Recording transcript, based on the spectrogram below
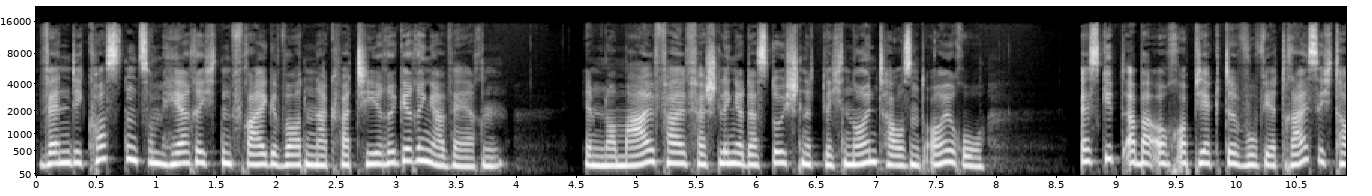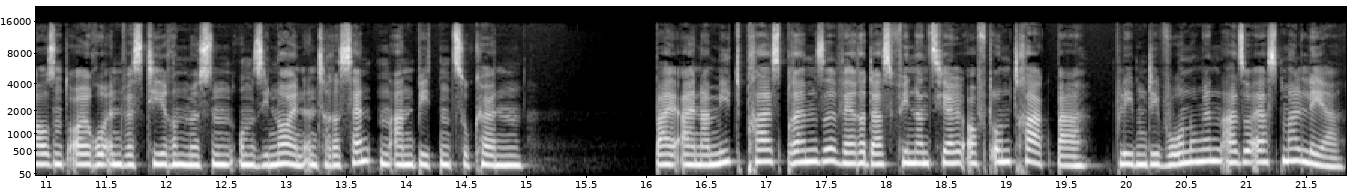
wenn die Kosten zum Herrichten frei gewordener Quartiere geringer wären. Im Normalfall verschlinge das durchschnittlich 9000 Euro, es gibt aber auch Objekte, wo wir 30.000 Euro investieren müssen, um sie neuen Interessenten anbieten zu können. Bei einer Mietpreisbremse wäre das finanziell oft untragbar, blieben die Wohnungen also erstmal leer.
